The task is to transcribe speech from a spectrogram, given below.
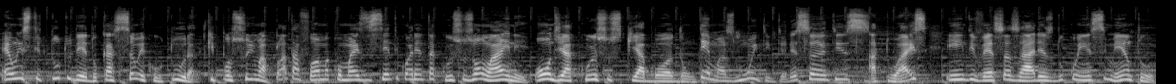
é um instituto de educação e cultura que possui uma plataforma com mais de 140 cursos online, onde há cursos que abordam temas muito interessantes, atuais e em diversas áreas do conhecimento.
